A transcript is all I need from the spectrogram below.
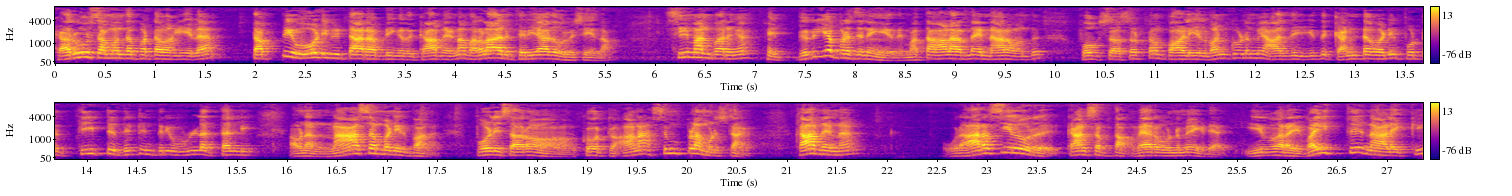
கரூர் சம்பந்தப்பட்ட வகையில் தப்பி ஓடிவிட்டார் அப்படிங்கிறது காரணம் என்ன வரலாறு தெரியாத ஒரு விஷயம்தான். சீமான் பாருங்க பெரிய பிரச்சனைங்க இது. மற்ற ஆளாக இருந்தால் இந்நேரம் வந்து போக்சோ சொட்டம் பாலியல் வன்கொடுமை அது இது கண்டபடி போட்டு தீட்டு திட்டுன்னு திரி உள்ள தள்ளி அவனை நாசம் பண்ணியிருப்பாங்க போலீஸாரும் கோர்ட்டும் ஆனால் சிம்பிளாக முடிச்சிட்டாங்க. காரணம் என்ன? ஒரு அரசியல் ஒரு கான்செப்ட் தான் வேற ஒன்றுமே கிடையாது. இவரை வைத்து நாளைக்கு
